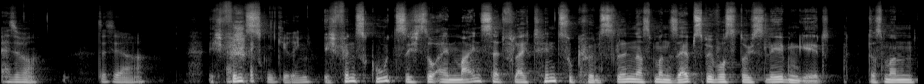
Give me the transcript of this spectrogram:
also, das ist ja Ich finde es gering. ich gut, sich so ein Mindset vielleicht hinzukünsteln, dass man selbstbewusst durchs Leben geht. Dass man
